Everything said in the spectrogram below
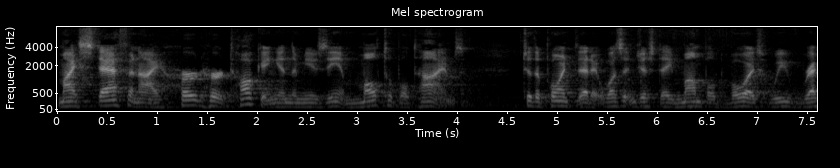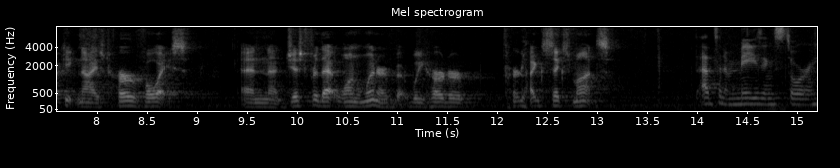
my staff and I heard her talking in the museum multiple times to the point that it wasn't just a mumbled voice. We recognized her voice. And uh, just for that one winter, but we heard her for like six months. That's an amazing story.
